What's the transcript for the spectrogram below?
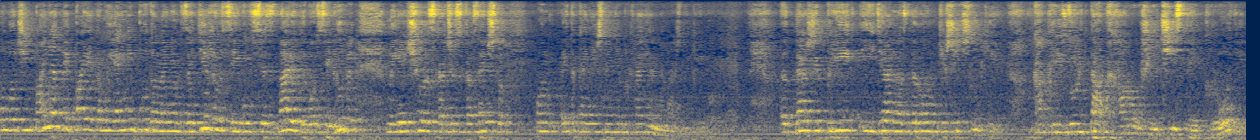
он очень понятный, поэтому я не буду на нем задерживаться, его все знают, его все любят, но я еще раз хочу сказать, что он, это, конечно, необыкновенно важный прибор. Даже при идеально здоровом кишечнике, как результат хорошей чистой крови,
